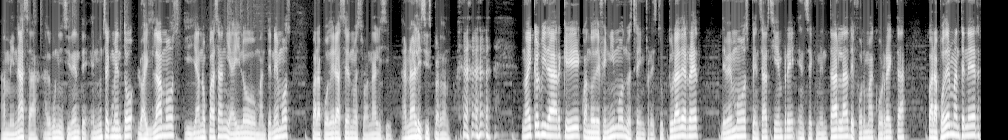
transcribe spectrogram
amenaza, algún incidente en un segmento, lo aislamos y ya no pasan y ahí lo mantenemos para poder hacer nuestro análisis. Análisis, perdón. no hay que olvidar que cuando definimos nuestra infraestructura de red, debemos pensar siempre en segmentarla de forma correcta para poder mantener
